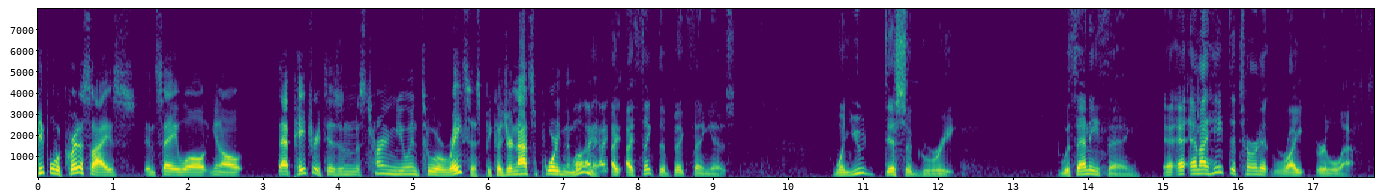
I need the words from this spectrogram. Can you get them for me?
people would criticize and say, well, you know, that patriotism is turning you into a racist because you're not supporting the well, movement. I, I, I think the big thing is when you disagree with anything, and, and I hate to turn it right or left,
